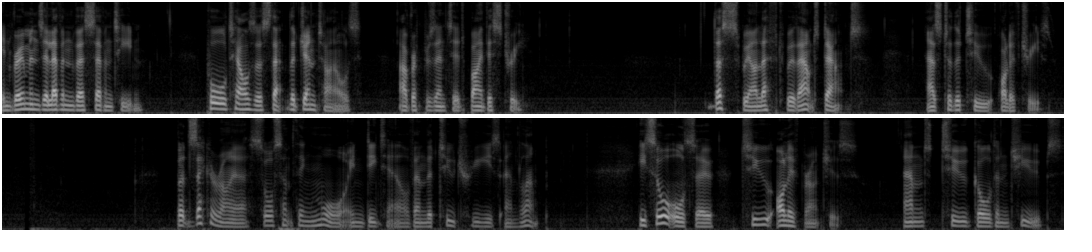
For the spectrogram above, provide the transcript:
In Romans 11, verse 17, Paul tells us that the Gentiles are represented by this tree. Thus we are left without doubt as to the two olive trees. But Zechariah saw something more in detail than the two trees and lamp. He saw also two olive branches, and two golden tubes.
